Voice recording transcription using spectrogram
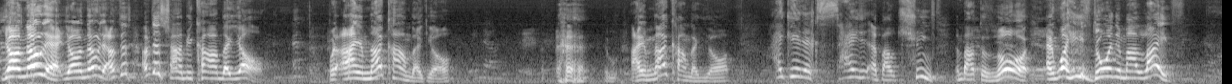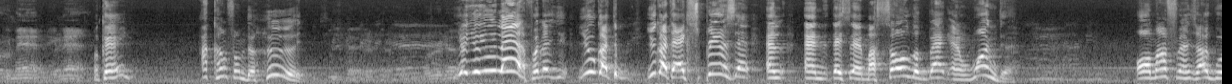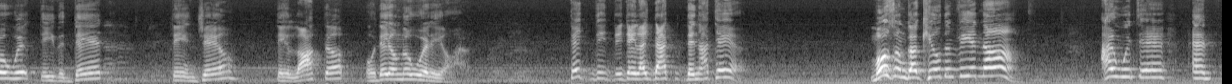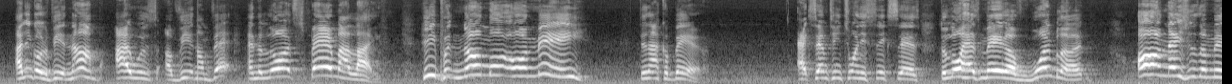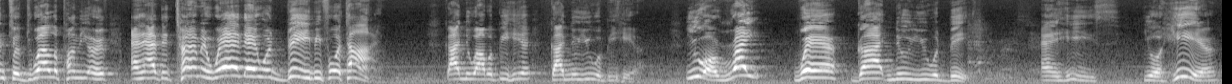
y'all know that. Y'all know that. I'm just, I'm just trying to be calm like y'all. But I am not calm like y'all. I am not calm like y'all. I get excited about truth, about the Lord, and what He's doing in my life. Amen. Amen. Okay? I come from the hood. You, you, you laugh, but uh, you, got to you got to experience that. And and they said, my soul look back and wonder. All my friends I grew up with, they either dead, they in jail, they locked up, or they don't know where they are. They, they, they, they like not, they're not there. Most of them got killed in Vietnam. I went there and I didn't go to Vietnam. I was a Vietnam vet, and the Lord spared my life. He put no more on me than I could bear. Acts 17:26 says, "The Lord has made of one blood all nations of men to dwell upon the earth, and have determined where they would be before time." God knew I would be here. God knew you would be here. You are right where God knew you would be. And he's you're here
